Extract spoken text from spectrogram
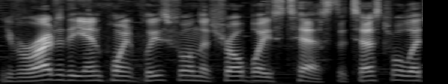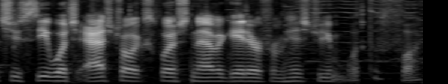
You've arrived at the endpoint. Please fill in the Trailblaze test. The test will let you see which Astral Express Navigator from history... What the fuck?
